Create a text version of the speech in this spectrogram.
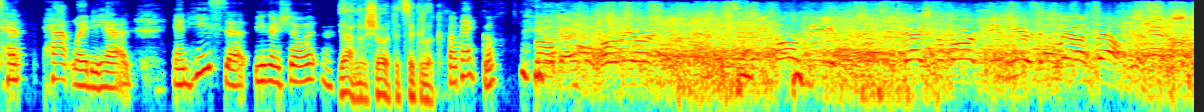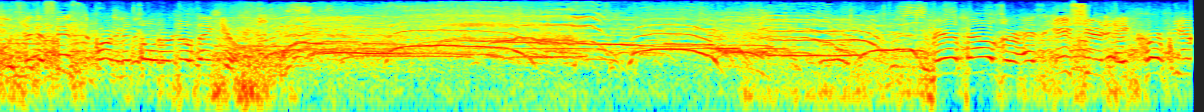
te- hat lady had. And he said, You're going to show it? Or- yeah, I'm going to show it. Let's take a look. Okay, go. Okay. Earlier, she called the National Guard in here to clear us out. The Defense Department told her no, thank you. Mayor Bowser has issued a curfew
